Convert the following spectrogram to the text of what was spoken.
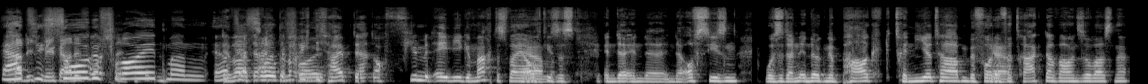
er hat sich so gefreut, Mann. Er der, war, der, so war, der war richtig hyped, der hat auch viel mit AB gemacht. Das war ja, ja auch Mann. dieses in der in der in der Offseason, wo sie dann in irgendeinem Park trainiert haben, bevor ja. der Vertrag da war und sowas. Ne?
